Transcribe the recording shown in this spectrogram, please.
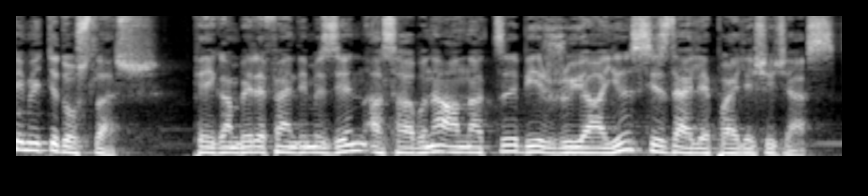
Kıymetli dostlar, Peygamber Efendimizin ashabına anlattığı bir rüyayı sizlerle paylaşacağız.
